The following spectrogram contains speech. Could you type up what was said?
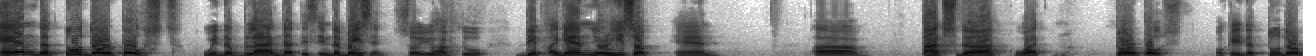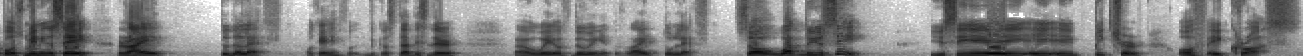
and the two door posts with the blood that is in the basin. So you have to dip again your hyssop and uh, touch the what doorpost. Okay, the two doorposts, meaning to say right to the left. Okay, because that is their uh, way of doing it, right to left. So what do you see? You see a, a, a picture of a cross.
